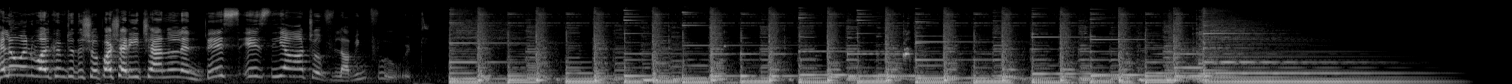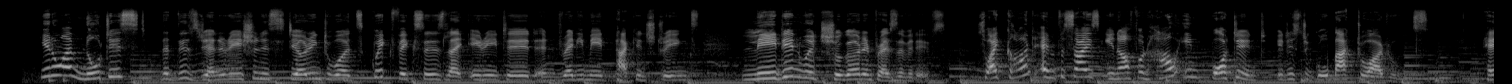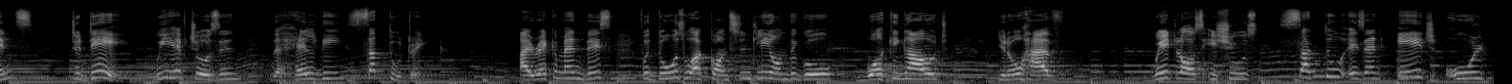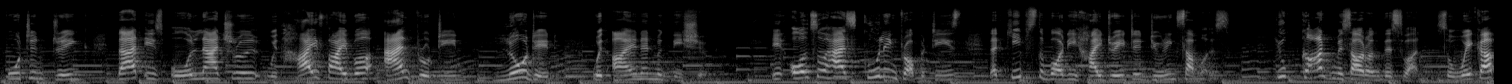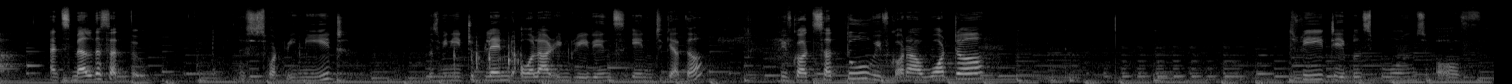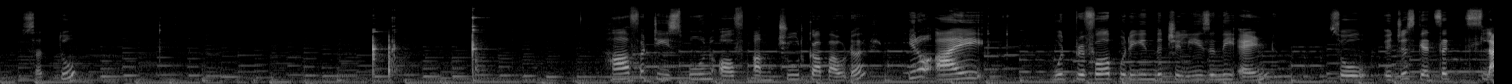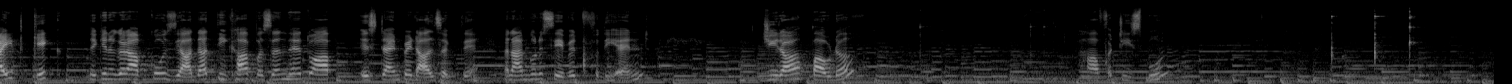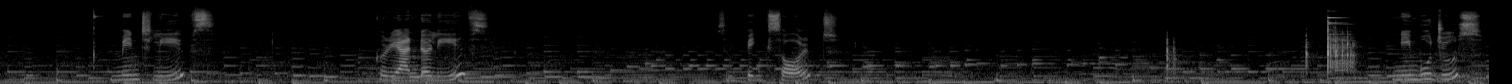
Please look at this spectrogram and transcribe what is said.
Hello and welcome to the Shilpa Shetty channel and this is the art of loving food. You know, I've noticed that this generation is steering towards quick fixes like aerated and ready-made packaged drinks laden with sugar and preservatives. So I can't emphasize enough on how important it is to go back to our roots. Hence, today we have chosen the healthy Sattu drink. I recommend this for those who are constantly on the go, working out, you know, have weight loss issues. Sattu is an age-old potent drink that is all natural with high fiber and protein loaded with iron and magnesium. It also has cooling properties that keeps the body hydrated during summers. You can't miss out on this one. So wake up and smell the sattu. This is what we need because we need to blend all our ingredients in together. We've got sattu, we've got our water, 3 tablespoons of sattu, half a teaspoon of amchur ka powder. You know, I would prefer putting in the chilies in the end. So it just gets a slight kick. लेकिन अगर आपको ज़्यादा तीखा पसंद है तो आप इस टाइम पे डाल सकते हैं and I am going to save it for the end jeera powder half a tea mint leaves, coriander leaves, some pink salt, Nimbu juice.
